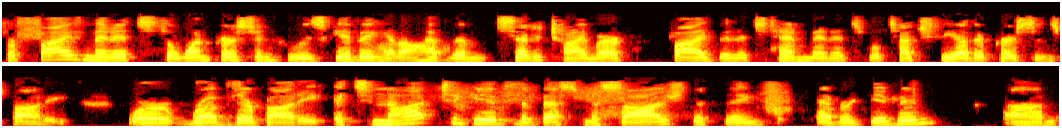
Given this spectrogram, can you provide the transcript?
for five minutes, the one person who is giving, and I'll have them set a timer, five minutes, ten minutes, will touch the other person's body or rub their body. It's not to give the best massage that they've ever given. Um,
